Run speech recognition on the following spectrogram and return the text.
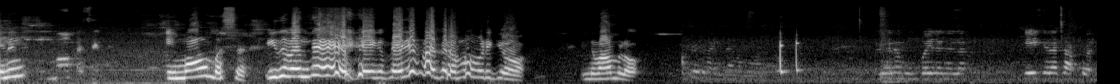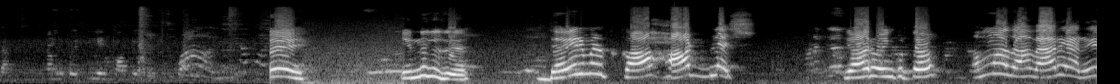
என்னங்க? இமாம் பஸ் இது வந்து எங்க பெரியப்பாக்கு ரொம்ப பிடிக்கும். இந்த மாம்பழம். என்னது இது? டைரி மில்க்கா ஹார்ட் பிளஷ் யார் வாங்கி கொடுத்தா? அம்மா தான் வேற யாரு?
